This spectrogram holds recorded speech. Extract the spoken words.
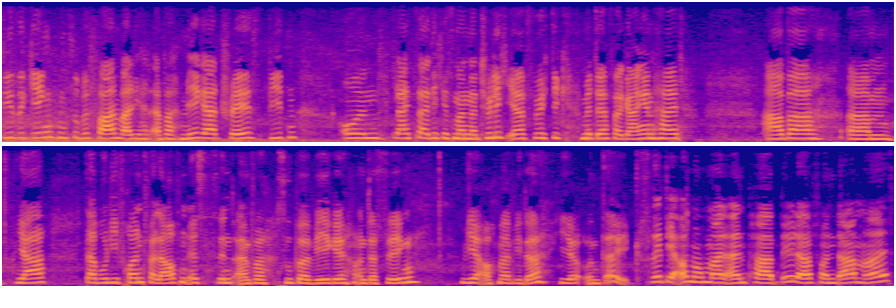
diese Gegenden zu befahren, weil die halt einfach mega Trails bieten. Und gleichzeitig ist man natürlich ehrfürchtig mit der Vergangenheit. Aber ähm, ja, da wo die Front verlaufen ist, sind einfach super Wege und deswegen wir auch mal wieder hier unterwegs. Seht ihr auch noch mal ein paar Bilder von damals.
